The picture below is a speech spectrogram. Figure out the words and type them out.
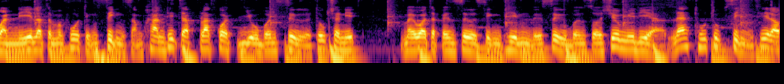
วันนี้เราจะมาพูดถึงสิ่งสำคัญที่จะปรากฏอยู่บนสื่อทุกชนิด ไม่ว่าจะเป็นสื่อสิ่งพิมพ์หรือสื่อบนโซเชียลมีเดียและทุกๆ สิ่งที่เรา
